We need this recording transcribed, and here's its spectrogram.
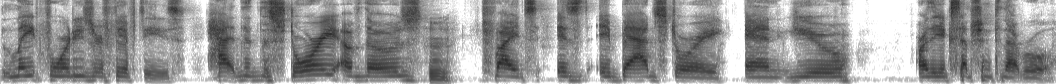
late 40s or 50s had the, the story of those hmm. fights is a bad story and you are the exception to that rule.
